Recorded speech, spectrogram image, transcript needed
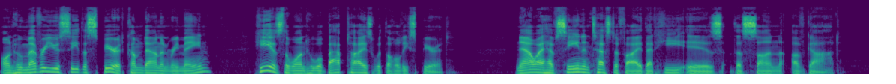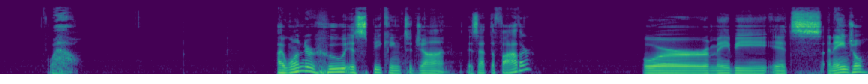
on whomever you see the Spirit come down and remain, he is the one who will baptize with the Holy Spirit. Now I have seen and testified that he is the Son of God. Wow. I wonder who is speaking to John. Is that the Father? Or maybe it's an angel?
